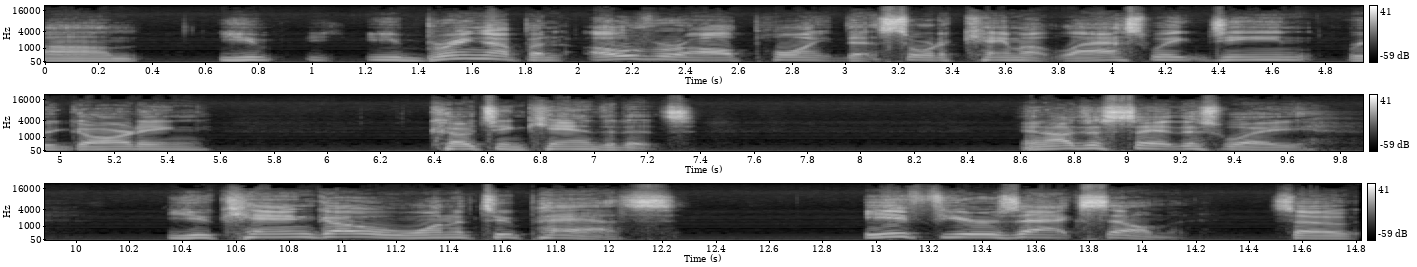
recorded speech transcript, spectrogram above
Um, you you bring up an overall point that sort of came up last week, Gene, regarding coaching candidates. And I'll just say it this way: you can go one of two paths if you're Zac Selmon. So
